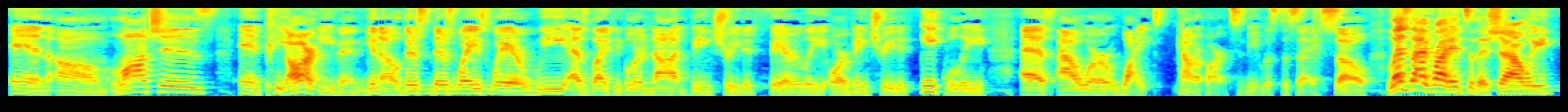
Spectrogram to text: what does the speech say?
and um, launches and PR even, you know, there's there's ways where we as black people are not being treated fairly or being treated equally as our white counterparts, needless to say. So let's dive right into this, shall we?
